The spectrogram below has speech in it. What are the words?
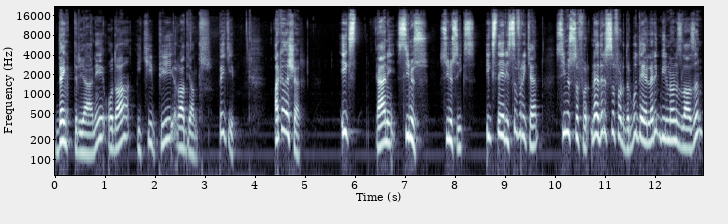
Denktir yani. O da 2 pi radyandır. Peki. Arkadaşlar x yani sinüs sinüs x x değeri 0 iken sinüs 0 nedir? 0'dır. Bu değerleri bilmeniz lazım.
